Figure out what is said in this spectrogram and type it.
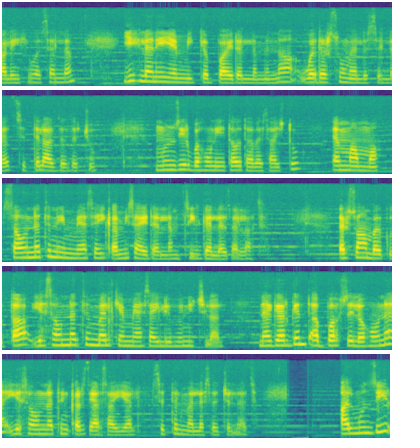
ዐለይሂ ወሰለም ይህ ለኔ የሚገባ አይደለምና ወደ እርሱ መልስለት ስትል አዘዘችው። ሙንዚር በሁኔታው ተበሳጭቶ እማማ ሰውነትን የሚያሳይ ቀሚስ አይደለም ሲል ገለጸላት። እርሷን በቁጣ የሰውነትን መልክ የሚያሳይ ሊሆን ይችላል፣ ነገር ግን ጠባብ ስለሆነ የሰውነትን ቅርጽ ያሳያል ስትል መለሰችለት። አልሙንዚር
